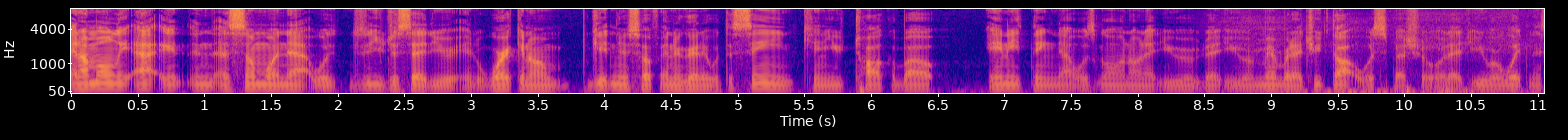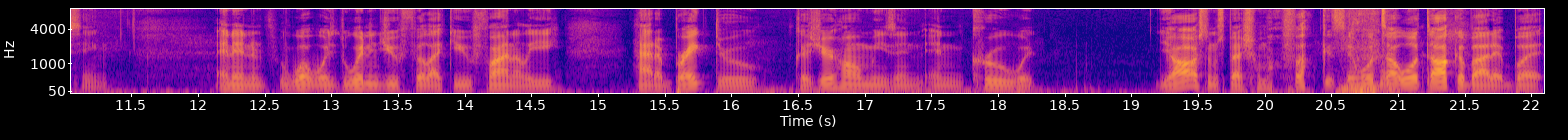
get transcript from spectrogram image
and I'm only at, and as someone that was you just said you're working on getting yourself integrated with the scene. Can you talk about anything that was going on that you that you remember that you thought was special or that you were witnessing? And then what was when did you feel like you finally had a breakthrough because your homies and, and crew with y'all are some special motherfuckers, and we'll talk we'll talk about it. But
